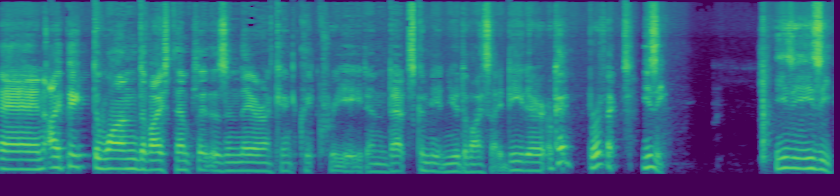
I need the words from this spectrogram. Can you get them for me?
And I picked the one device template that's in there and can click create, and that's going to be a new device ID there. Okay, perfect. Easy. Easy, easy.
